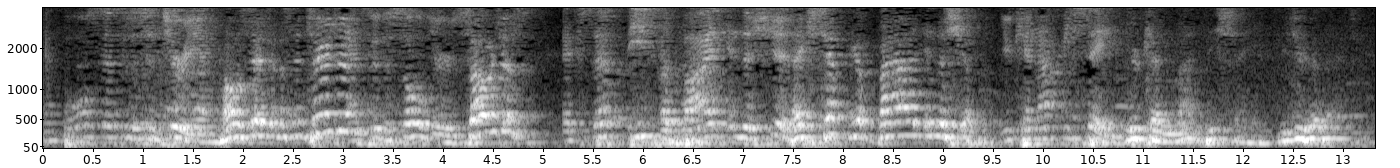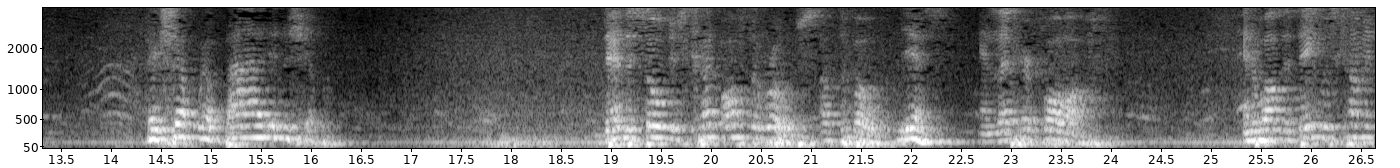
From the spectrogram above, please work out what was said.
and Paul said to the centurion Paul said to the and centurion, to the soldiers, soldiers, Except these abide in the ship, except you abide in the ship, you cannot be saved. you cannot be saved. Did you hear that? Except we abide in the ship. Then the soldiers cut off the ropes of the boat Yes. and let her fall off. And while the day was coming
